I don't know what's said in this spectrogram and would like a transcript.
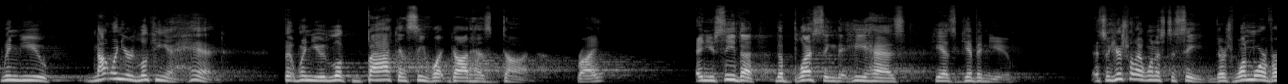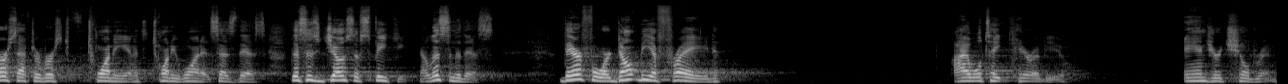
when you not when you're looking ahead, but when you look back and see what God has done, right? And you see the, the blessing that he has, he has given you. And so here's what I want us to see. There's one more verse after verse 20, and it's 21. It says this This is Joseph speaking. Now listen to this. Therefore, don't be afraid. I will take care of you and your children.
